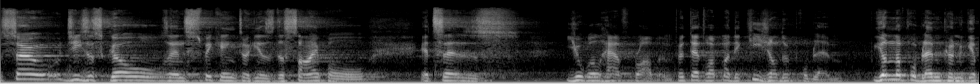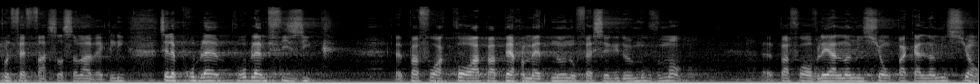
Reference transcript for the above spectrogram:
So Jesus goes and speaking to his disciple, it says, you will have problem. Peut-être on va demander qui genre de problème? Il y a un problème que nous avons pour faire face ensemble avec lui, c'est le problème, problème physique. Euh, parfois, corps n'a pas permettre nous de faire une série de mouvements. Euh, parfois, on veut aller en mission, pas qu'à la mission.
